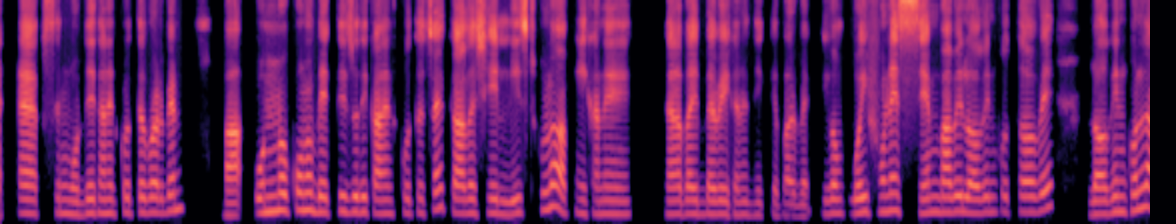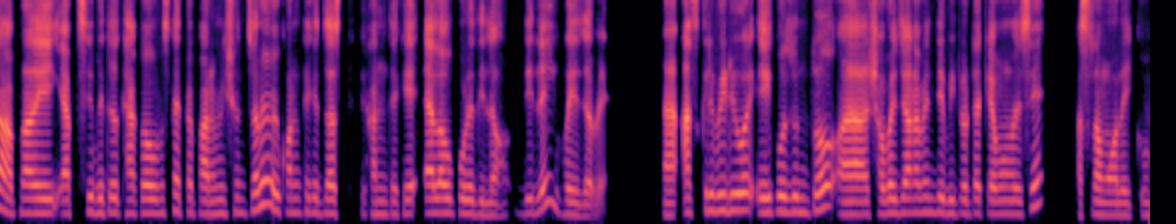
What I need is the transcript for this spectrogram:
একটা অ্যাপস এর মধ্যেই কানেক্ট করতে পারবেন। বা অন্য কোনো ব্যক্তি যদি কানেক্ট করতে চায়, তাহলে সেই লিস্টগুলো আপনি এখানে ধারাবাহিকভাবে এখানে দেখতে পারবেন। এবং ওই ফোনে সেম ভাবে লগইন করতে হবে। লগ ইন করলে আপনার এই অ্যাপস এর ভিতরে থাকা অবস্থায় একটা পারমিশন চাবে। ওইখান থেকে জাস্ট এখান থেকে অ্যালাউ করে দিলে দিলেই হয়ে যাবে। আজকের ভিডিও এই পর্যন্ত। সবাই জানাবেন যে ভিডিওটা কেমন হয়েছে। আসসালামু আলাইকুম।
